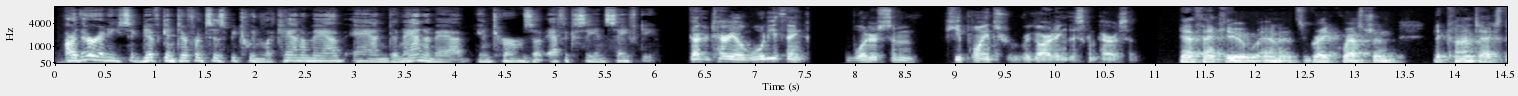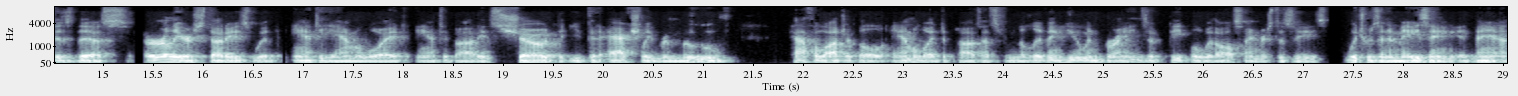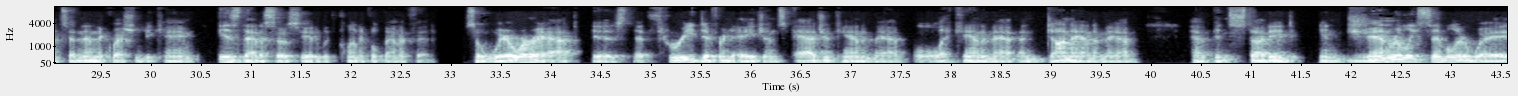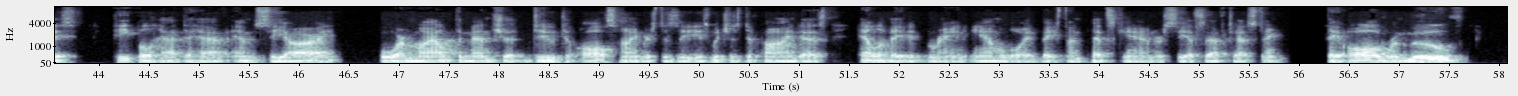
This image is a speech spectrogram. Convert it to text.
Are there any significant differences between lecanemab and donanemab in terms of efficacy and safety? Dr. Theriault, what do you think? What are some key points regarding this comparison? Yeah, thank you. And it's a great question. The context is this earlier studies with anti amyloid antibodies showed that you could actually remove pathological amyloid deposits from the living human brains of people with Alzheimer's disease, which was an amazing advance. And then the question became is that associated with clinical benefit? So, where we're at is that three different agents, aducanumab, lecanemab, and donanemab, have been studied in generally similar ways. People had to have MCI or mild dementia due to Alzheimer's disease, which is defined as elevated brain amyloid based on PET scan or CSF testing. They all remove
